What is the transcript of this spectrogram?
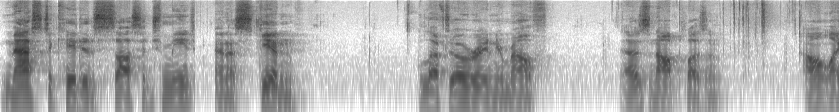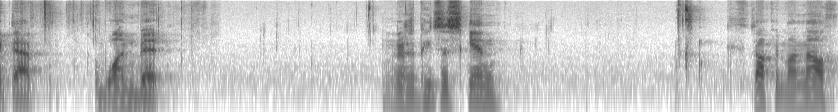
masticated sausage meat and a skin left over in your mouth. That is not pleasant. I don't like that one bit. There's a piece of skin stuck in my mouth.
